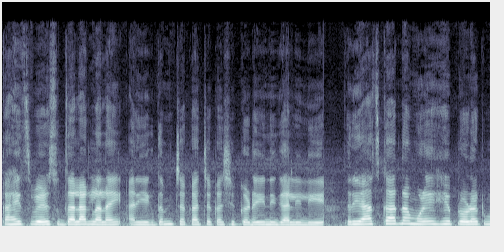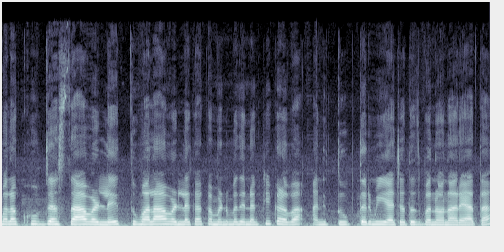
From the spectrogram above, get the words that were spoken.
काहीच वेळसुद्धा लागला नाही आणि एकदम चकाचक अशी कढई निघालेली आहे. तर याच कारणामुळे हे प्रोडक्ट मला खूप जास्त आवडले. तुम्हाला आवडलं का? कमेंटमध्ये नक्की कळवा आणि तूप तर मी याच्यातच बनवणार आहे आता.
